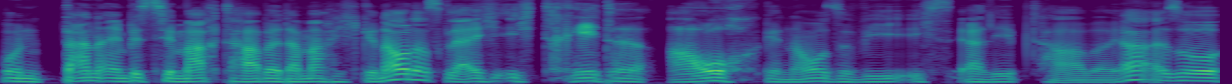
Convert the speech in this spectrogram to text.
und dann ein bisschen Macht habe, dann mache ich genau das Gleiche. Ich trete auch genauso, wie ich es erlebt habe. Ja, also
